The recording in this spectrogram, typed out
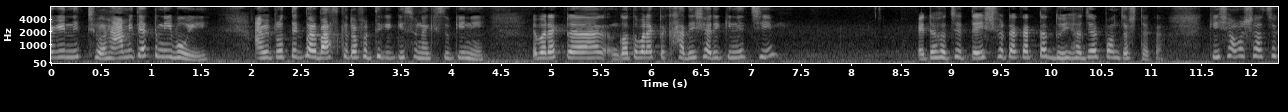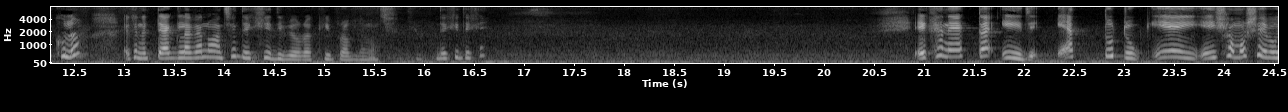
আগে নিচ্ছ। হ্যাঁ আমি তো একটা নিবই। আমি প্রত্যেকবার বাস্কেট অফার থেকে কিছু না কিছু কিনি। এবার একটা, গতবার একটা খাদি শাড়ি কিনেছি। এটা হচ্ছে তেইশশো টাকারটা দুই হাজার পঞ্চাশ টাকা। কি সমস্যা আছে খুলো? এখানে ট্যাগ লাগানো আছে, দেখিয়ে দিবে ওরা কি প্রবলেম আছে। দেখি দেখি। এখানে একটা, এই যে এতটুক এই এই সমস্যা এবং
